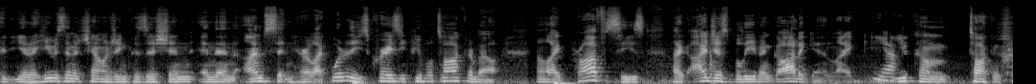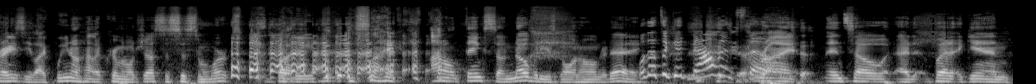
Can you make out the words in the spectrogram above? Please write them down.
you know, he was in a challenging position. And then I'm sitting here like, what are these crazy people talking about? And like prophecies, like, I just believe in God again. Like, Yeah. you come talking crazy. Like, we know how the criminal justice system works, buddy. it's like, I don't think so. Nobody's going home today Well, that's a good balance, though. right and so i but again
